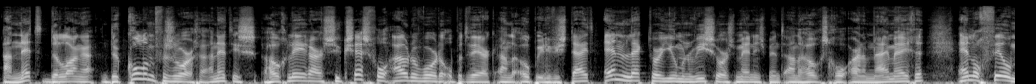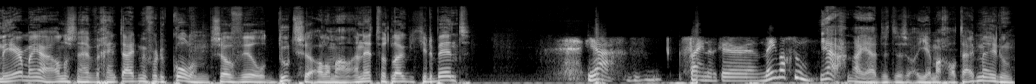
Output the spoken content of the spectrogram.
Annette de Lange de column verzorgen. Annette is hoogleraar succesvol ouder worden op het werk aan de Open Universiteit. En lector Human Resource Management aan de Hogeschool Arnhem-Nijmegen. En nog veel meer. Maar ja, anders dan hebben we geen tijd meer voor de column. Zoveel doet ze allemaal. Annette, wat leuk dat je er bent. ja, fijn dat ik er mee mag doen. Ja, nou ja, dat is, je mag altijd meedoen.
